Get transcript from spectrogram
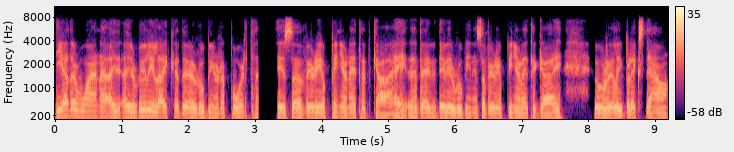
The other one, I, I really like the Rubin report. Is a very opinionated guy. Uh, David Rubin is a very opinionated guy who really breaks down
